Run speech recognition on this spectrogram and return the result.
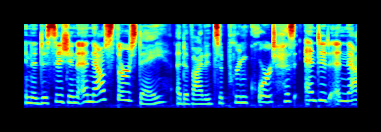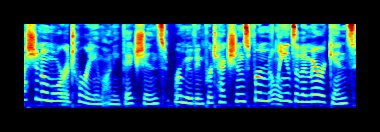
In a decision announced Thursday, a divided Supreme Court has ended a national moratorium on evictions, removing protections for millions of Americans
